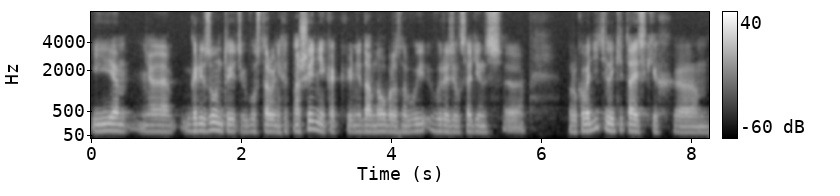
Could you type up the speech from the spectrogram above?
и э, горизонты этих двусторонних отношений, как недавно образно вы, выразился один из э, руководителей китайских, э,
